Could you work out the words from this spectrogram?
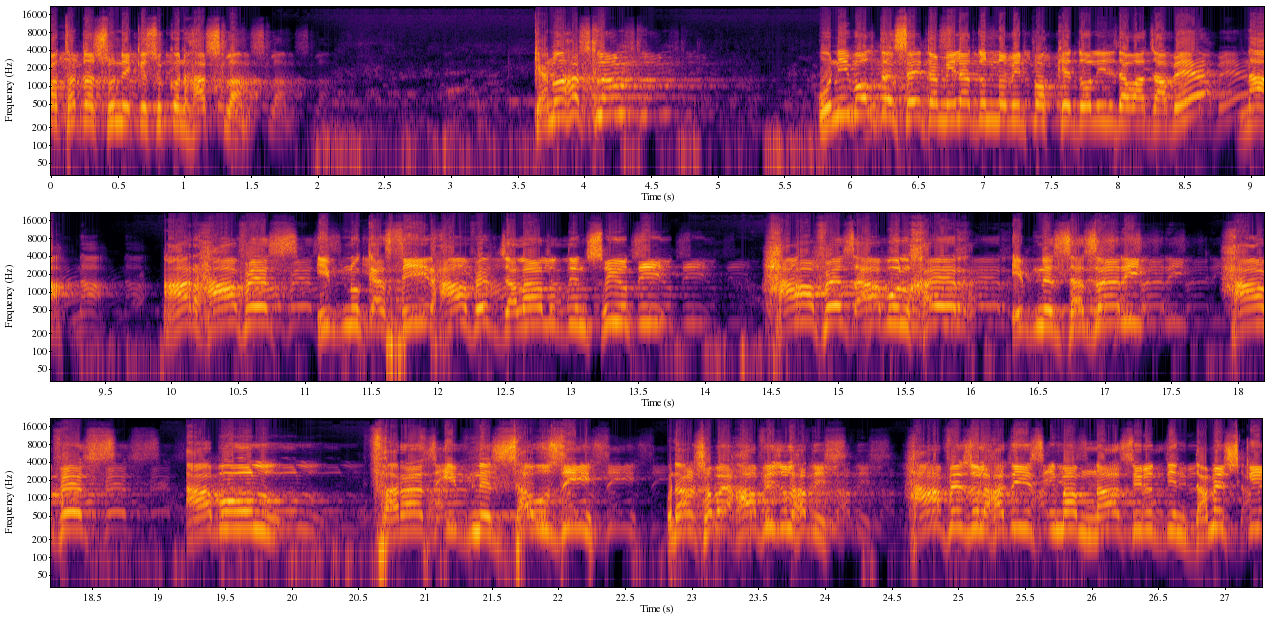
কথাটা শুনে কিছুক্ষণ হাসলাম। কেন হাসলাম? উনি বলতেছে, এটা মিলাদুন নবীর পক্ষে দলিল দেওয়া যাবে? না। আর হাফেজ ইবনু কাসির, হাফেজ জালালউদ্দিন সুয়ুতি, হাফেজ আবুল খায়ের ইবনে জাজারি, হাফেজ আবুল ফারাজ ইবনে জাউজি, ওনারা সবাই হাফিজুল হাদিস। হাফিজুল হাদিস ইমাম নাসিরউদ্দিন দামেশকি,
